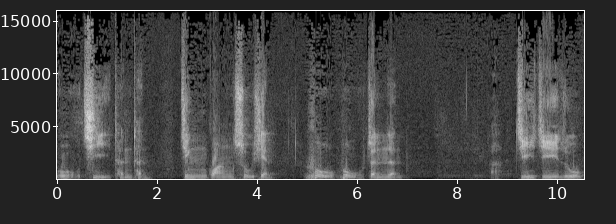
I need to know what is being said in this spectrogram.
武气腾腾，金光速现，户户真人。急急如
